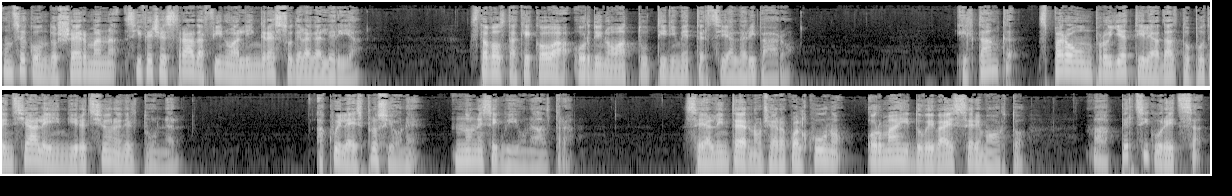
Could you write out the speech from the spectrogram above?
Un secondo Sherman si fece strada fino all'ingresso della galleria. Stavolta Kekoa ordinò a tutti di mettersi al riparo. Il tank sparò un proiettile ad alto potenziale in direzione del tunnel. A quella esplosione non ne seguì un'altra. Se all'interno c'era qualcuno, ormai doveva essere morto, ma per sicurezza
